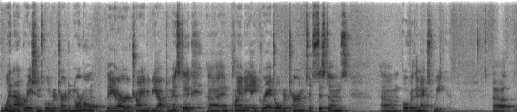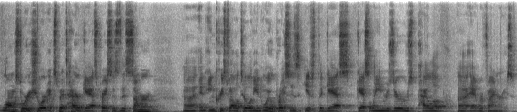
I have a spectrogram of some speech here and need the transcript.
when operations will return to normal, they are trying to be optimistic uh, and planning a gradual return to systems um, over the next week. Uh, long story short, expect higher gas prices this summer uh, and increased volatility in oil prices if the gas gasoline reserves pile up uh, at refineries.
